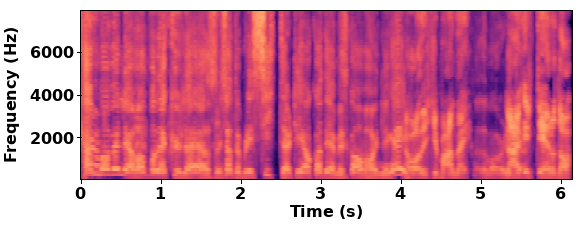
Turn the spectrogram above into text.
hvem av elevene på det kullet er som kommer til å bli sitert i akademiske avhandlinger Det var ikke meg, nei. det var vel Nei, ikke. her og da.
